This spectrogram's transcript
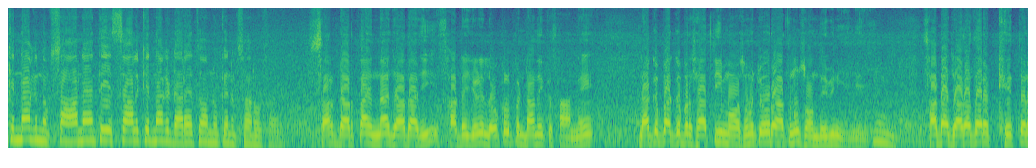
ਕਿੰਨਾ ਕੁ ਨੁਕਸਾਨ ਹੈ ਤੇ ਇਸ ਸਾਲ ਕਿੰਨਾ ਕੁ ਡਰ ਹੈ ਤੁਹਾਨੂੰ ਕਿ ਨੁਕਸਾਨ ਹੋ ਸਕਦਾ? ਸਰ ਡਰ ਤਾਂ ਇੰਨਾ ਜ਼ਿਆਦਾ ਜੀ ਸਾਡੇ ਜਿਹੜੇ ਲੋਕਲ ਪਿੰਡਾਂ ਦੇ ਕਿਸਾਨ ਨੇ ਲਗਭਗ ਬਰਸਾਤੀ ਮੌਸਮ 'ਚ ਉਹ ਰਾਤ ਨੂੰ ਸੌਂਦੇ ਵੀ ਨਹੀਂ ਹੈਗੇ ਜੀ। ਸਾਡਾ ਜ਼ਿਆਦਾਤਰ ਖੇਤਰ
